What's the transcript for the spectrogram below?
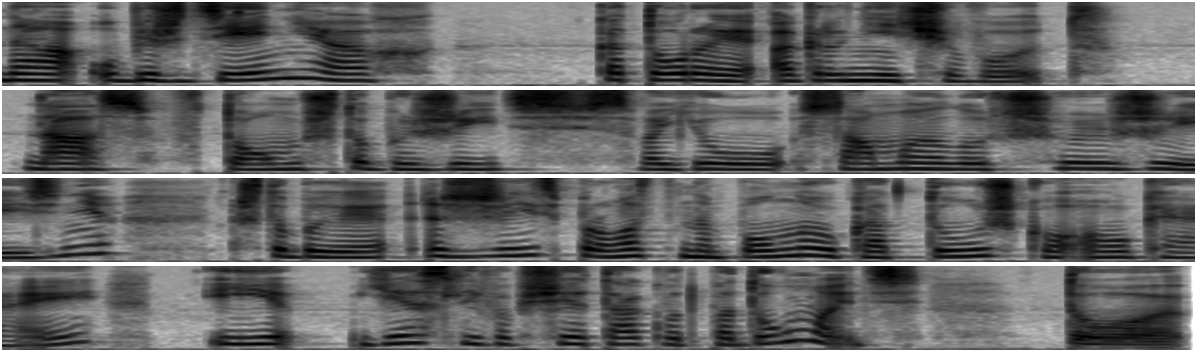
на убеждениях, которые ограничивают нас в том, чтобы жить свою самую лучшую жизнь, чтобы жить просто на полную катушку, окей. Okay? И если вообще так вот подумать, то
